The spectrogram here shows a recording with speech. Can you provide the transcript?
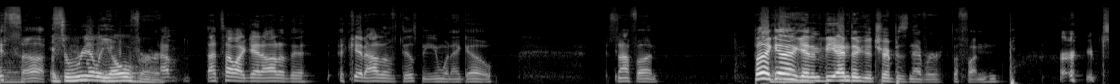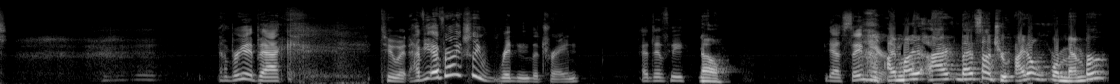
it sucks. it's really over. That- that's how I get out of the get out of Disney when I go. It's not fun. But again, mm. again, the end of your trip is never the fun part. Now, bring it back to it. Have you ever actually ridden the train at Disney? no, Yeah, same here. I might. I, that's not true. I don't remember.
